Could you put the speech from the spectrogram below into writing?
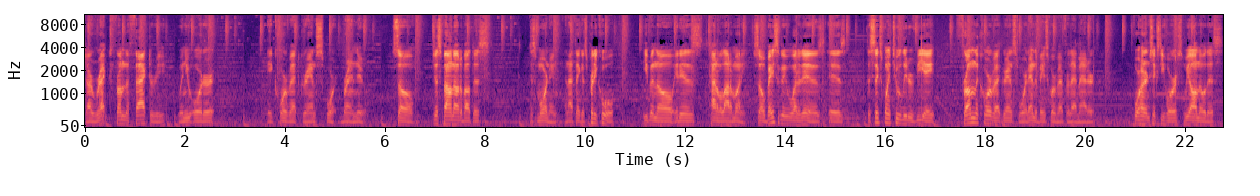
direct from the factory when you order a Corvette Grand Sport brand new. So just found out about this this morning and I think it's pretty cool even though it is kind of a lot of money. So basically what it is is the 6.2 liter V8 from the Corvette Grand Sport and the base Corvette for that matter 460 horse we all know this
